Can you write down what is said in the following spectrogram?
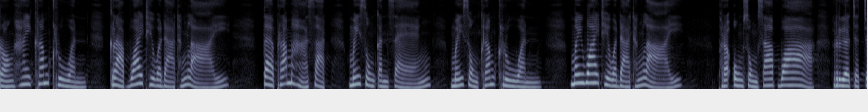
ร้องไห้คร่ำครวญกราบไหว้เทวดาทั้งหลาย แต่พระมหาสัตว์ไม่ทรงกันแสง ไม่ทรงคร่ำครวญไม่ไหว้เทวดาทั้งหลาย พระองค์ทรงทราบว่า เรือจะจ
